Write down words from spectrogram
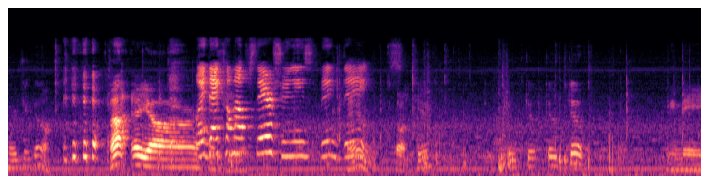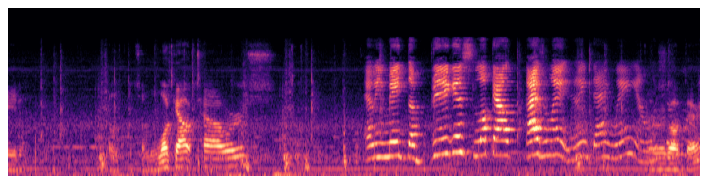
where'd you go? Ah, there you are. I come upstairs through these big things. Let's go up here. Doop, doop, doop, doop. We made some, some lookout towers. And we made the biggest lookout. Guys, wait, wait, Dad, wait. I There wanna we show go up there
